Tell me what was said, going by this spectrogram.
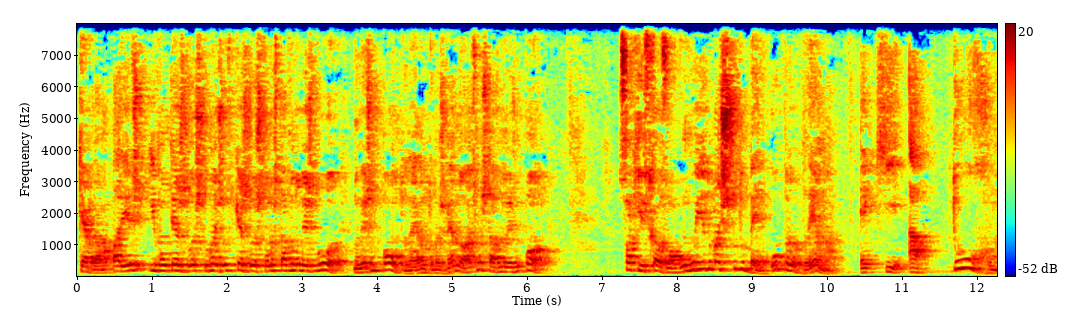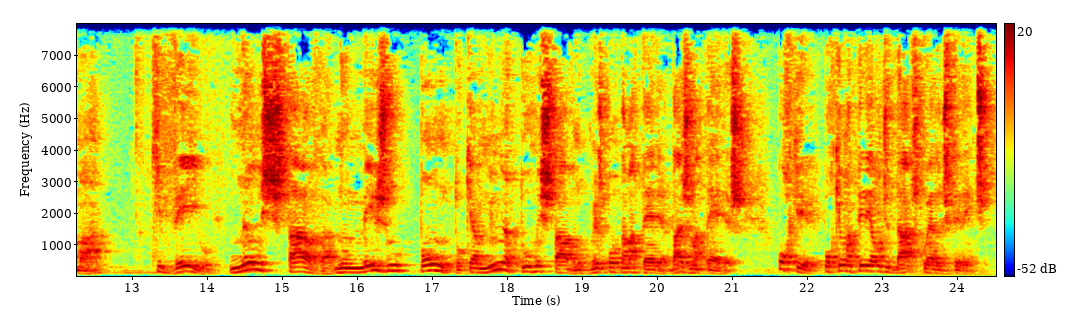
quebrar uma parede e vão ter as duas turmas juntas, porque as duas turmas estavam no mesmo, no mesmo ponto, né? eram turmas menores, mas estavam no mesmo ponto. Só que isso causou algum ruído, mas tudo bem. O problema é que a turma que veio não estava no mesmo ponto que a minha turma estava, no mesmo ponto da matéria, das matérias. Por quê? Porque o material didático era diferente.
